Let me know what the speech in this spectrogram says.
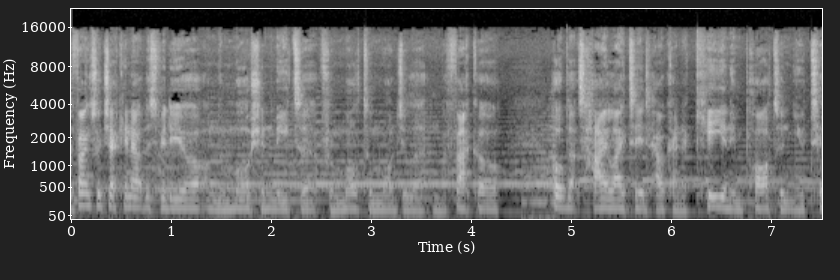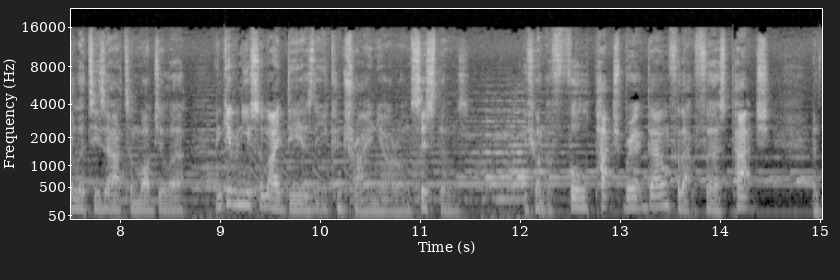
So thanks for checking out this video on the motion meter from Molten Modular and Befaco. Hope that's highlighted how kind of key and important utilities are to modular and given you some ideas that you can try in your own systems. If you want a full patch breakdown for that first patch, and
